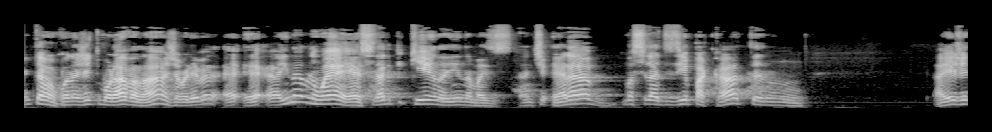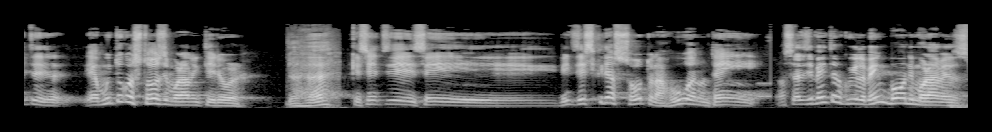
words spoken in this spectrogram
Então, quando a gente morava lá, Jaguaribe é, é- ainda não é, é cidade pequena ainda, mas era uma cidadezinha pacata. não- Aí a gente é muito gostoso de morar no interior, Aham. porque a gente se bem dizer se cria solto na rua, não tem uma cidadezinha bem tranquila, bem bom de morar mesmo.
